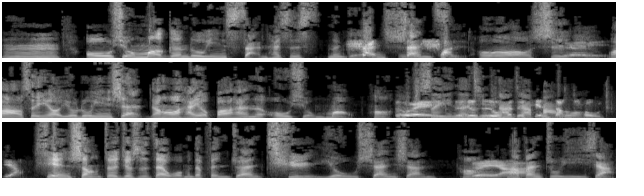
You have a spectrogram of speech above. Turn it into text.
嗯，欧熊帽跟露营伞还是那个扇子扇子。哦，是。哇，所以哦有露营扇，然后还有包含了欧熊帽哈，对，所以呢，请大家把握线上抽奖，线上这就是在我们的粉砖去游珊珊哈，对呀、啊，麻烦注意一下。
